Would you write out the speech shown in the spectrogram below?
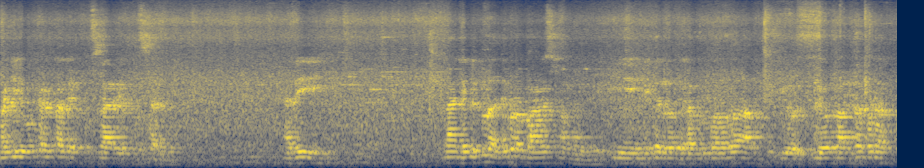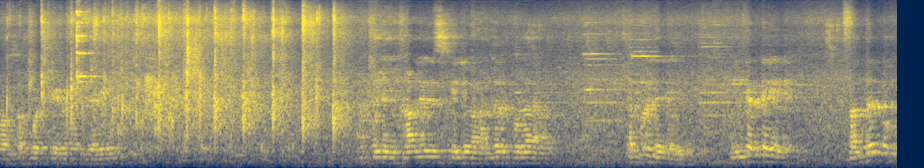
మళ్ళీ ఒకటి ఎక్కువసారి ఎక్కువసారి. అది నా గెలుపులో అది కూడా భాగస్వామ్యం ఉంది. ఈ ఎన్నికల్లో గెలవడంలో యువతంతా కూడా సపోర్ట్ చేయడం జరిగింది. అప్పుడు నేను కాలేజెస్కి వెళ్ళి వాళ్ళందరూ కూడా చెప్పడం జరిగింది. ఎందుకంటే అందరికి ఒక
